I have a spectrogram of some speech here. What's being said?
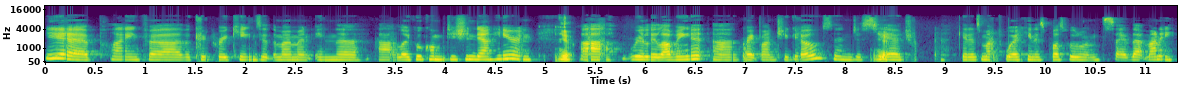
Yeah, playing for uh, the Coorparoo Kings at the moment in the uh, local competition down here, and uh, really loving it. Uh, great bunch of girls, and just Yeah. yeah, trying to get as much work in as possible and save that money.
